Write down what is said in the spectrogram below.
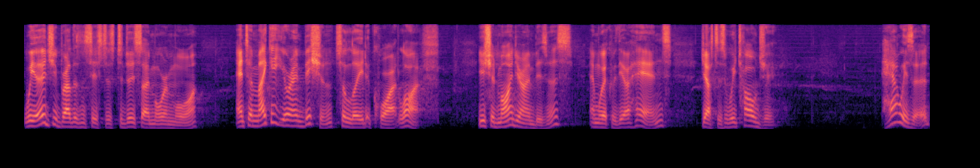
We urge you, brothers and sisters, to do so more and more, and to make it your ambition to lead a quiet life. You should mind your own business and work with your hands, just as we told you. How is it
